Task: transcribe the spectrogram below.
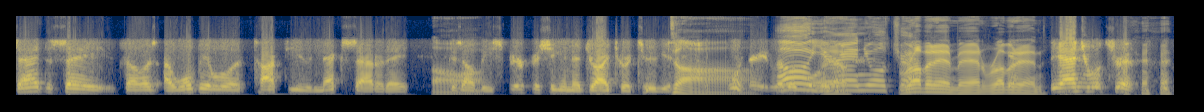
sad to say, fellas, I won't be able to talk to you next Saturday because I'll be spearfishing in the dry Tortugas. Aw. Oh, your Yeah. annual trip. Rub it in, man. Rub it in. the annual trip.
